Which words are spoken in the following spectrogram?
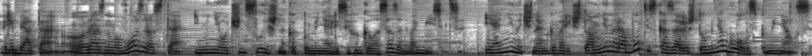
ребята э, разного возраста, и мне очень слышно, как поменялись их голоса за два месяца. И они начинают говорить, что «а мне на работе сказали, что у меня голос поменялся».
